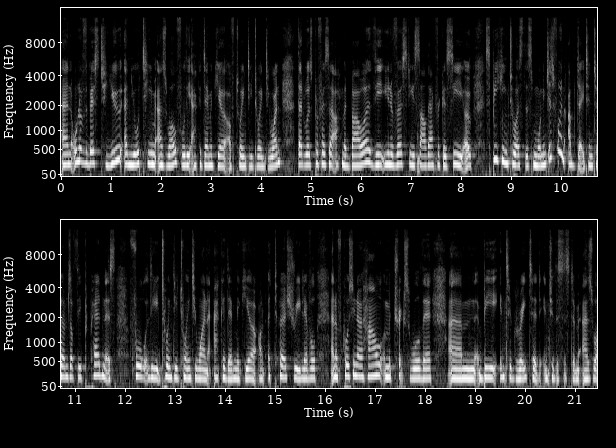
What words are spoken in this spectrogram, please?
And all of the best to you and your team as well for the academic year of 2021. That was Professor Ahmed Bawa, the University of South Africa CEO, speaking to us this morning just for an update in terms of the preparedness for the 2021 academic year on a tertiary level. And of course, you know, how matrics will there um, be integrated into the system as well.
